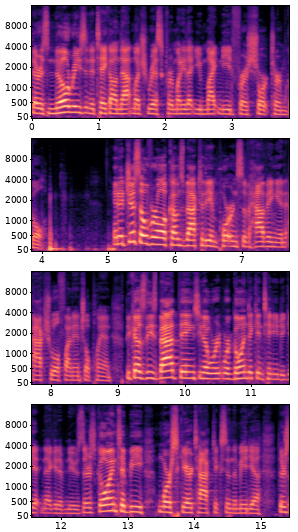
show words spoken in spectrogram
there is no reason to take on that much risk for money that you might need for a short term goal. And it just overall comes back to the importance of having an actual financial plan because these bad things, you know, we're, we're going to continue to get negative news. There's going to be more scare tactics in the media. There's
